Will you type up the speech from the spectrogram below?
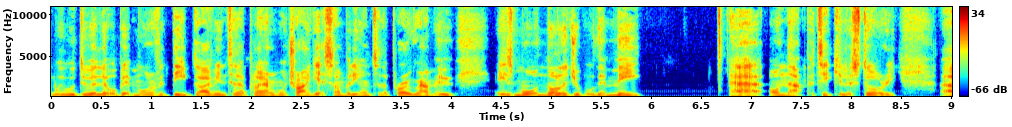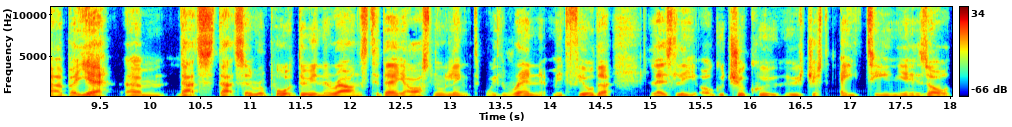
we will do a little bit more of a deep dive into the player and we'll try and get somebody onto the program who is more knowledgeable than me uh, on that particular story. Uh, but yeah, um, that's that's a report doing the rounds today. Arsenal linked with Rennes midfielder Lesley Ugochukwu, who's just 18 years old.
